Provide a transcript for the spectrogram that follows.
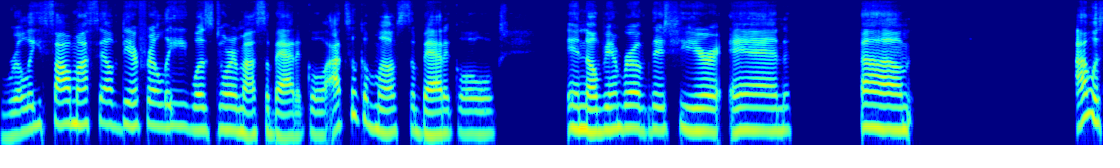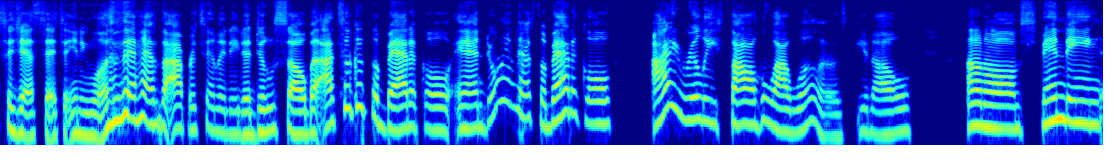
really saw myself differently was during my sabbatical. I took a month sabbatical in November of this year, and um, I would suggest that to anyone that has the opportunity to do so. But I took a sabbatical, and during that sabbatical, I really saw who I was. You know, um, spending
